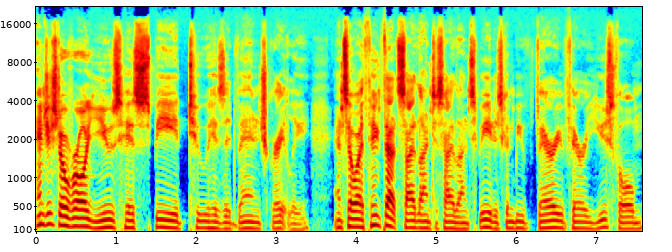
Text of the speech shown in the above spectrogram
and just overall use his speed to his advantage greatly. And so I think that sideline to sideline speed is going to be very, very useful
